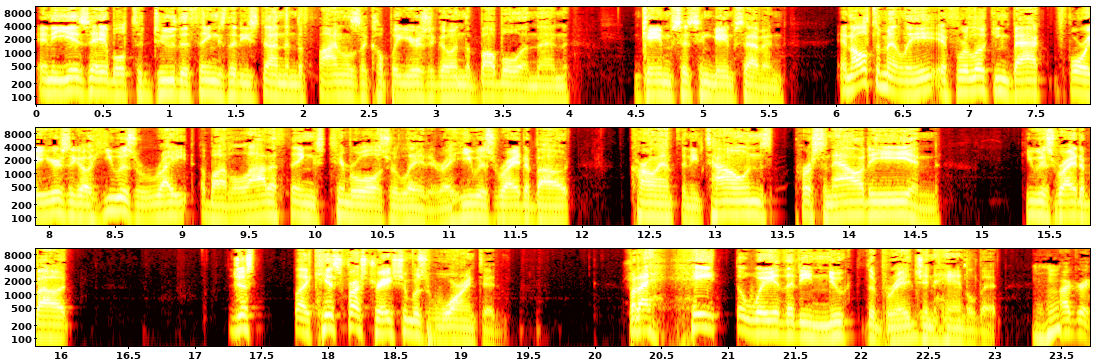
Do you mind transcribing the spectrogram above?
and he is able to do the things that he's done in the finals a couple years ago in the bubble and then game six and game seven. And ultimately, if we're looking back four years ago, he was right about a lot of things Timberwolves related, right? He was right about Karl Anthony Towns' personality, and he was right about just like his frustration was warranted. But I hate the way that he nuked the bridge and handled it. Mm-hmm. I agree.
